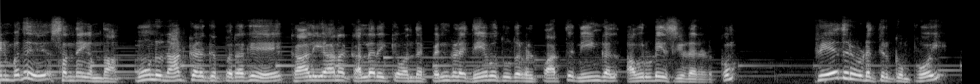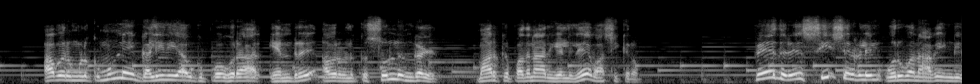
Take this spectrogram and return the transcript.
என்பது சந்தேகம்தான். மூன்று நாட்களுக்கு பிறகு காலியான கல்லறைக்கு வந்த பெண்களை தேவதூதர்கள் பார்த்து நீங்கள் அவருடைய சீடருக்கும் பேதுருவிடத்திற்கும் போய் அவர் உங்களுக்கு முன்னே கலீலியாவுக்கு போகிறார் என்று அவர்களுக்கு சொல்லுங்கள். மார்க் பதினாறு ஏழிலே வாசிக்கிறோம். பேதுரு சீஷர்களில் ஒருவனாக இங்கு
